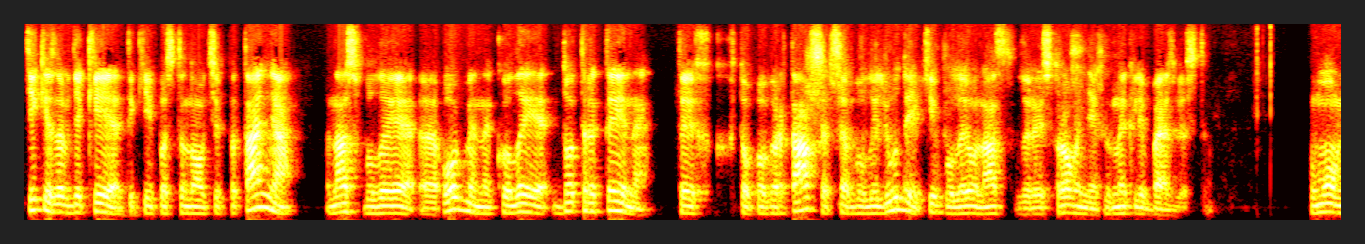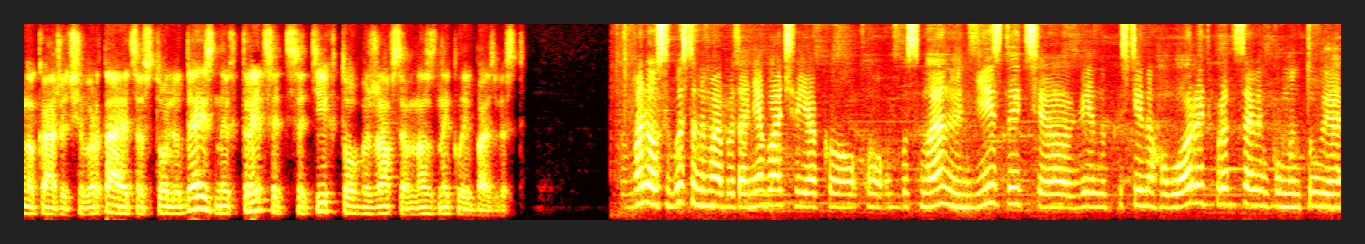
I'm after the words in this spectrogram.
Тільки завдяки такій постановці питання у нас були е, обміни, коли до третини тих, хто повертався, це були люди, які були у нас зареєстровані як зниклі безвісти. умовно кажучи, вертається 100 людей, з них 30 це ті, хто вважався в нас зниклий безвісти. У мене особисто немає питань. Я бачу, як о, о, він їздить, е, він постійно говорить про це. Він коментує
